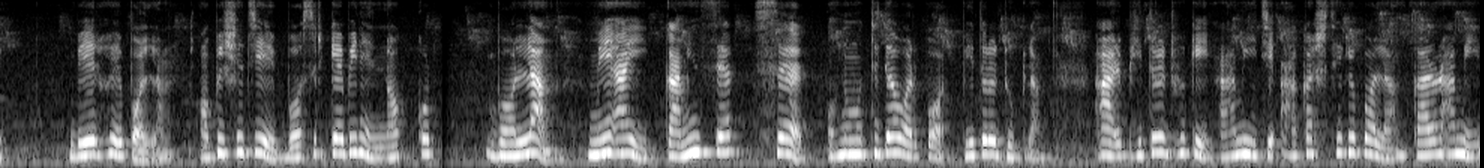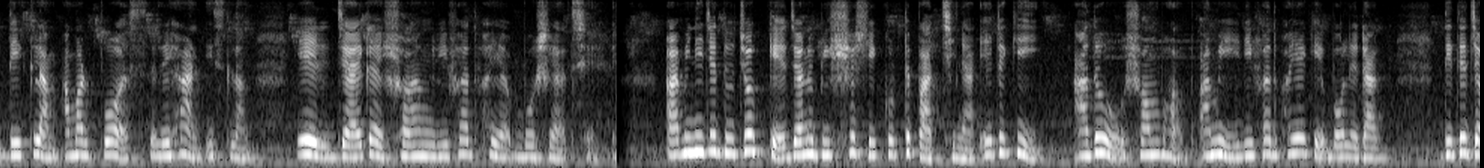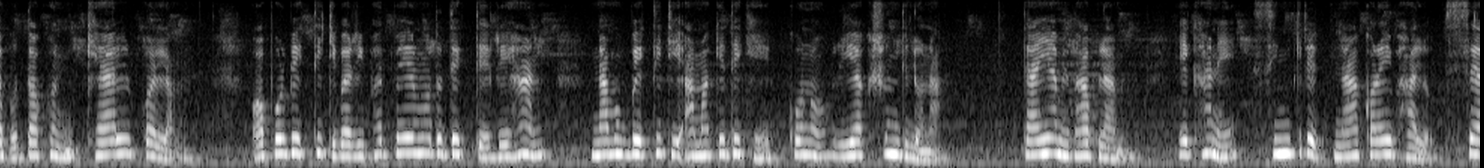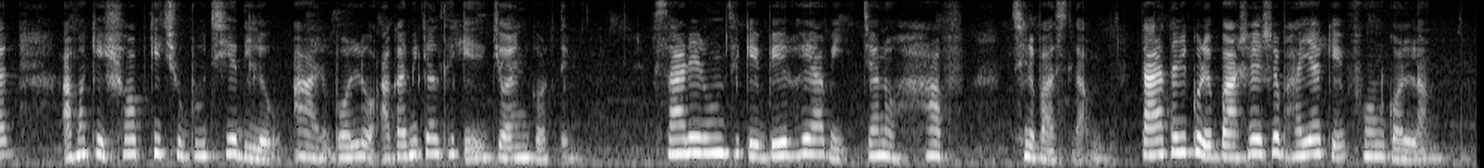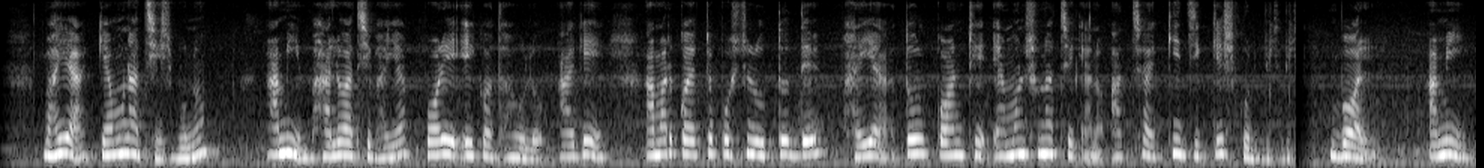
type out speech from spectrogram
বের হয়ে পড়লাম। অফিসে যেয়ে বসের ক্যাবিনে নক কর বললাম, may I come in sir? Sir, অনুমতি দেওয়ার পর ভেতরে ঢুকলাম। আর ভিতরে ঢুকেই আমি যে আকাশ থেকে পড়লাম, কারণ আমি দেখলাম আমার বস রেহান ইসলাম এর জায়গায় স্বয়ং রিফাত ভাইয়া বসে আছে। আমি নিজের দু চোখকে যেন বিশ্বাসই করতে পারছি না। এটা কি আদৌ সম্ভব? আমি রিফাত ভাইয়াকে বলে ডাক দিতে যাব, তখন খেয়াল করলাম। অপর ব্যক্তিটি বা রিফাত ভাইয়ের মতো দেখতে রেহান নামক ব্যক্তিটি আমাকে দেখে কোনো রিয়াকশন দিল না। তাই আমি ভাবলাম, এখানে সিনক্রেট না করাই ভালো। স্যার আমাকে সব কিছু বুঝিয়ে দিল আর বলল, আগামীকাল থেকে জয়েন করতে। স্যারের রুম থেকে বের হয়ে আমি যেন হাফ ছেড়ে বাঁচলাম। তাড়াতাড়ি করে বাসায় এসে ভাইয়াকে ফোন করলাম। ভাইয়া, কেমন আছিস বুনো? আমি ভালো আছি ভাইয়া। পরে এই কথা হলো। আগে আমার কয়েকটা প্রশ্নের উত্তর দে। ভাইয়া, তোর কণ্ঠে এমন শোনাচ্ছে কেন? আচ্ছা কি জিজ্ঞেস করবি? বল। আমি,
